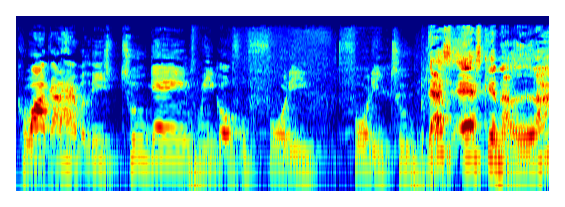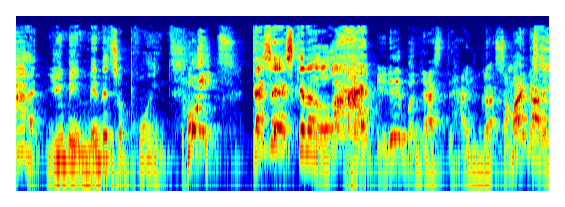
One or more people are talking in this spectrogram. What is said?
Kawhi got to have at least two games where he go for 40, 42 plus That's asking a lot. You mean minutes or points? points. That's asking a lot. It is, but that's how you got. Somebody got to.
